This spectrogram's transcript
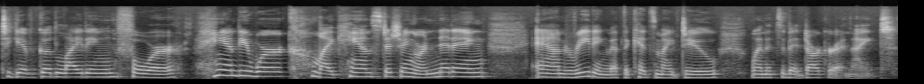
to give good lighting for handiwork like hand stitching or knitting and reading that the kids might do when it's a bit darker at night.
